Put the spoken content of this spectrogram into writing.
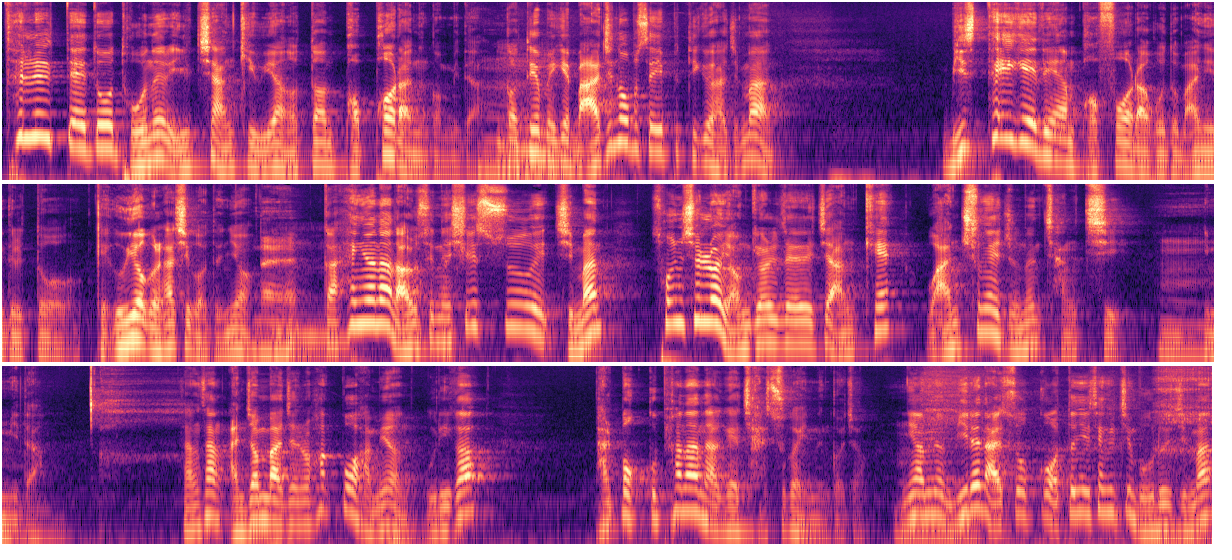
틀릴 때도 돈을 잃지 않기 위한 어떤 버퍼라는 겁니다. 그러니까 어떻게 보면 이게 margin of safety고 하지만 mistake에 대한 버퍼라고도 많이들 또 이렇게 의역을 하시거든요. 네. 그러니까 행여나 나올 수 있는 실수지만 손실로 연결되지 않게 완충해주는 장치입니다. 항상 안전 마진을 확보하면 우리가 발 뻗고 편안하게 잘 수가 있는 거죠. 왜냐하면 미래는 알 수 없고 어떤 일이 생길지 모르지만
